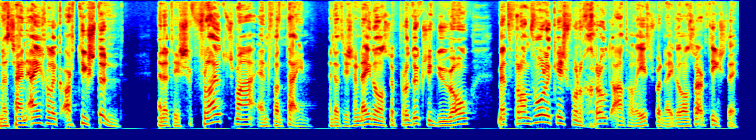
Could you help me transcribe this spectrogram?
Dat zijn eigenlijk artiesten. En dat is Fluitsma en Van Tijn. En dat is een Nederlandse productieduo... met verantwoordelijk is voor een groot aantal hits van Nederlandse artiesten.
